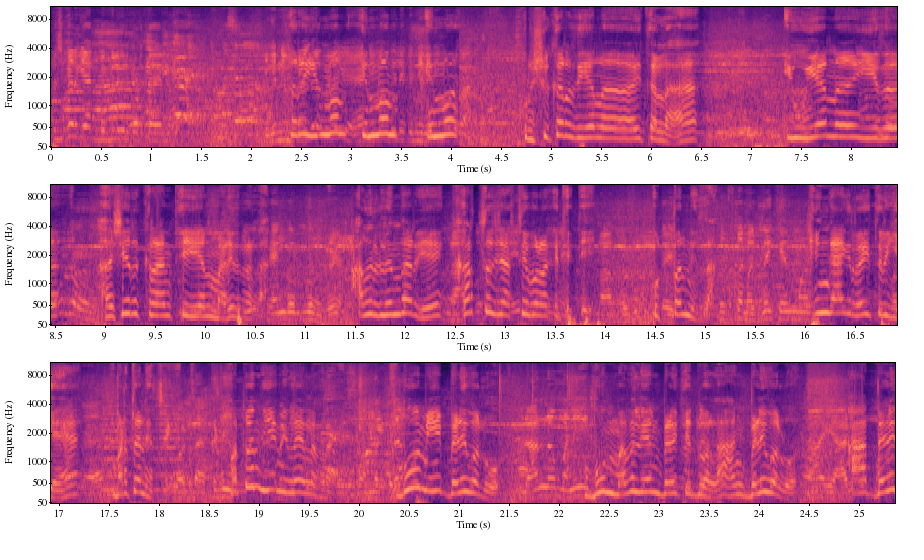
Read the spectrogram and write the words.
ಕೃಷಿಕರಿಗೆ ಯಾಕೆ ಬೆಂಬಲ ಬೆಲೆ ಕೊಡ್ತಾ ಇಲ್ಲ? ಈಗ ಸರ್ ಇನ್ನೊಂದು ಇನ್ನೊಂದು ಇನ್ನು ಕೃಷಿಕರದ್ದು ಏನು ಐತಲ್ಲ ಇವು ಏನು ಇದು ಹಸಿರು ಕ್ರಾಂತಿ ಏನು ಮಾಡಿದ್ರಲ್ಲ ಅದರಿಂದ ಅದ್ರಲ್ಲಿಂದ ರೀ ಖರ್ಚು ಜಾಸ್ತಿ ಬರೋಕತ್ತೈತಿ ಉತ್ಪನ್ನ ಇಲ್ಲ ಹಿಂಗಾಗಿ ರೈತರಿಗೆ ಬಡತನ ಹೆಚ್ಚಾಗಿ ಮತ್ತೊಂದು ಏನಿಲ್ಲ ಇಲ್ಲ ಭೂಮಿ ಬೆಳಿವಲ್ವು. ಭೂಮಿ ಮೊದಲು ಏನು ಬೆಳಿತಿದ್ವಲ್ಲ ಹಂಗೆ ಬೆಳಿವಲ್ವು. ಆ ಬೆಳೆ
